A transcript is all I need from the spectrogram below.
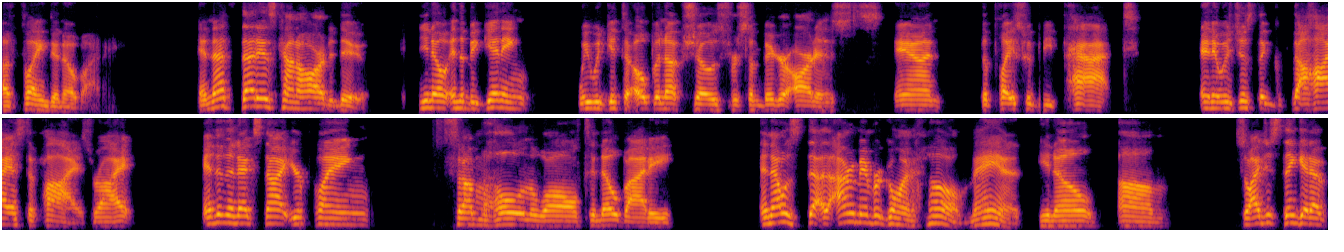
of playing to nobody. And that that is kind of hard to do. You know, in the beginning, we would get to open up shows for some bigger artists and the place would be packed. And it was just the the highest of highs, right? And then the next night you're playing some hole in the wall to nobody. And that was I remember going, "Oh man, you know, um so I just think it of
